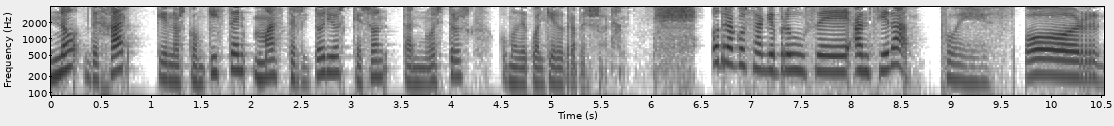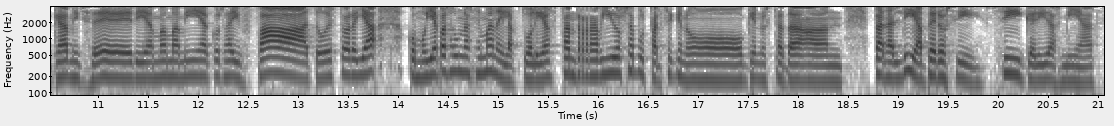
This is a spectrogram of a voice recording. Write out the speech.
no dejar que nos conquisten más territorios que son tan nuestros como de cualquier otra persona. Otra cosa que produce ansiedad, pues, porca miseria, mamá mía, cosa y fa, todo esto ahora ya, como ya pasa una semana y la actualidad es tan rabiosa, pues parece que no, que no está tan, tan al día, pero sí, sí, queridas mías.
